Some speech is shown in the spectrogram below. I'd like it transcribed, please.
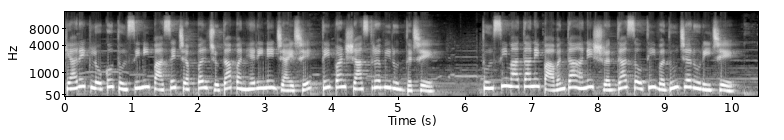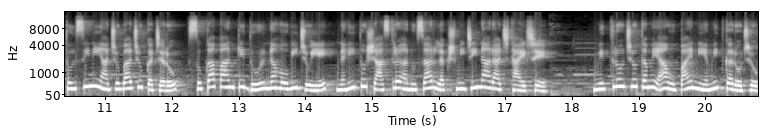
ક્યારેક લોકો તુલસીની પાસે ચપ્પલ જૂતા પહેરીને જાય છે, તે પણ શાસ્ત્ર વિરુદ્ધ છે. તુલસી માતાને પાવનતા અને શ્રદ્ધા સૌથી વધુ જરૂરી છે. તુલસીની આજુબાજુ કચરો, સૂકા પાન કે ધૂળ ન હોવી જોઈએ, નહીં તો શાસ્ત્ર અનુસાર લક્ષ્મીજી નારાજ થાય છે. મિત્રો, જો તમે આ ઉપાય નિયમિત કરો છો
